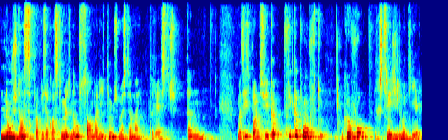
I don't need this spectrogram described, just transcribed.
nos nossos próprios ecossistemas, não só marítimos, mas também terrestres. Um, mas isso, pronto, fica, fica para um futuro. O que eu vou restringir-me aqui é.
